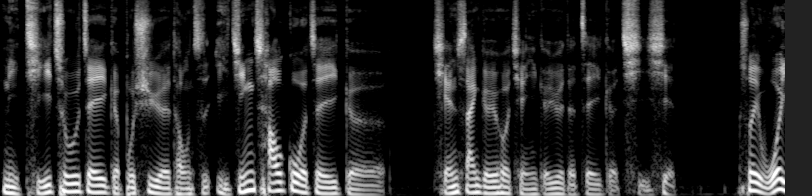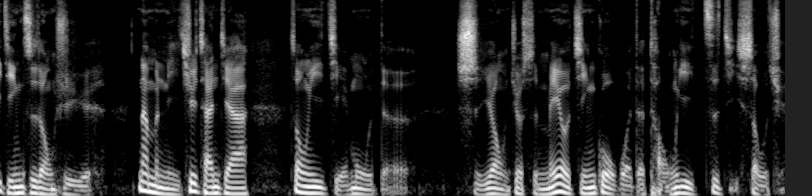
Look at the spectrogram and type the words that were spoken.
你提出这一个不续约通知已经超过这一个前三个月或前一个月的这一个期限，所以我已经自动续约了。那么你去参加综艺节目的使用，就是没有经过我的同意自己授权，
